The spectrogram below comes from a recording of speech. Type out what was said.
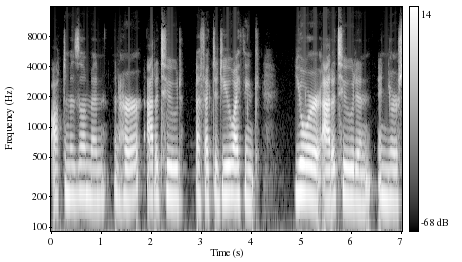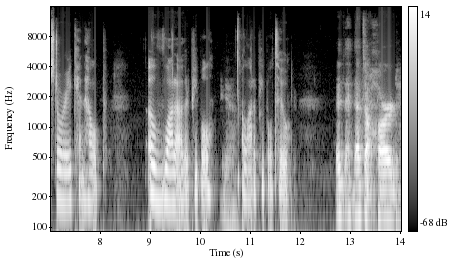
optimism and, and her attitude affected you, I think your attitude and, and your story can help a lot of other people. Yeah. A lot of people too. That's a hard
